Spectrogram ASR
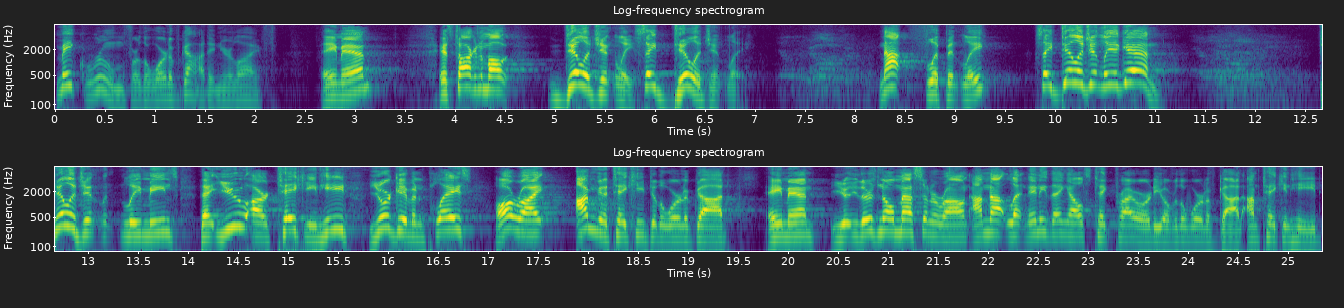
Make room for the Word of God in your life. Amen? It's talking about diligently. Say diligently. Not flippantly. Say diligently again. Diligently means that you are taking heed, you're giving place. All right, I'm going to take heed to the Word of God. Amen. You, there's no messing around. I'm not letting anything else take priority over the Word of God. I'm taking heed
